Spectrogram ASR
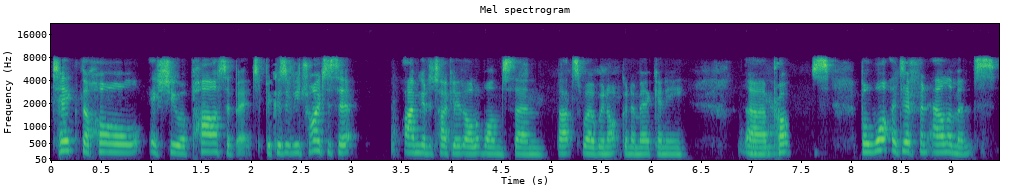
take the whole issue apart a bit because if you try to say, I'm going to tackle it all at once, then that's where we're not going to make any uh, yeah. problems. But what are different elements,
